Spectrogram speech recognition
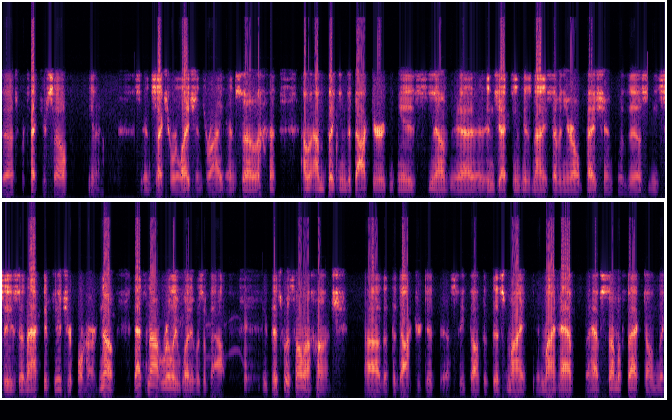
uh, to protect yourself, you know, in sexual relations, right? And so I'm, I'm thinking the doctor is you know uh, injecting his 97 year old patient with this. And he sees an active future for her. No, that's not really what it was about. This was on a hunch uh, that the doctor did this. He thought that this might it might have have some effect on the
